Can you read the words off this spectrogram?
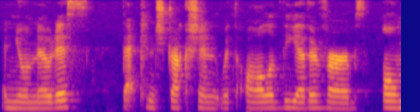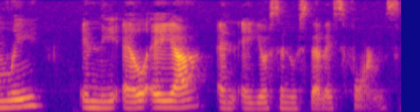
And you'll notice that construction with all of the other verbs only in the el, ella, and ellos and ustedes forms.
